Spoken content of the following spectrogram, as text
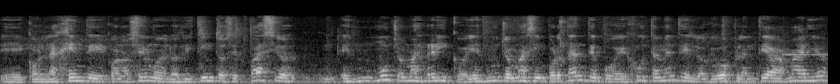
eh, con la gente que conocemos de los distintos espacios es mucho más rico y es mucho más importante porque justamente es lo que vos planteabas Mario,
